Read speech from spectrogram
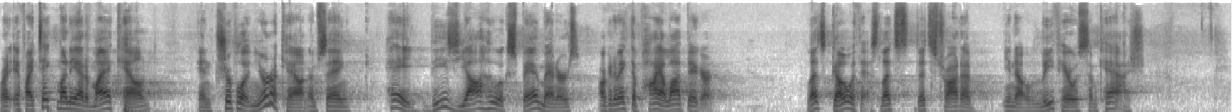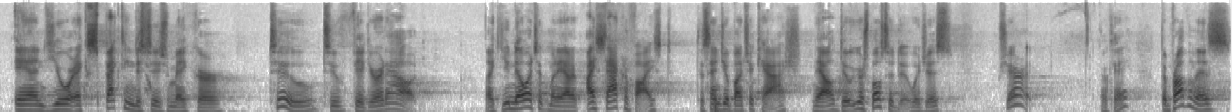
Right? If I take money out of my account and triple it in your account, I'm saying, hey, these Yahoo experimenters are going to make the pie a lot bigger. Let's go with this. Let's, let's try to you know, leave here with some cash. And you're expecting decision maker two to figure it out. Like, you know, I took money out of, I sacrificed to send you a bunch of cash. Now do what you're supposed to do, which is share it. Okay? The problem is,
